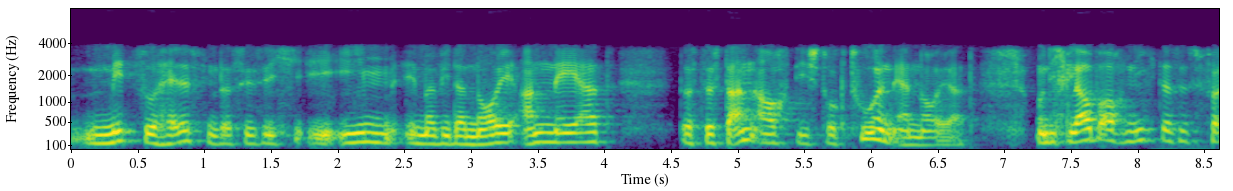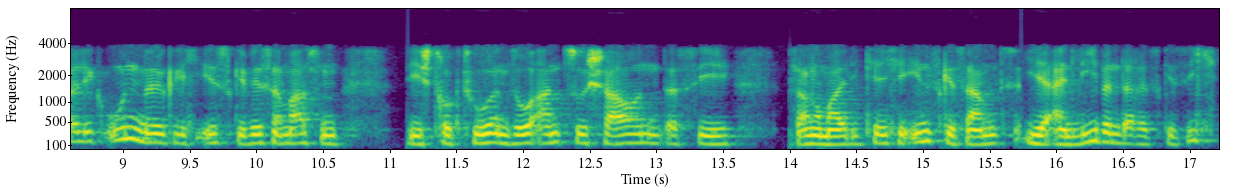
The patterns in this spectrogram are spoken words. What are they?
mitzuhelfen, dass sie sich ihm immer wieder neu annähert, dass das dann auch die Strukturen erneuert. Und ich glaube auch nicht, dass es völlig unmöglich ist, gewissermaßen die Strukturen so anzuschauen, dass sie, sagen wir mal, die Kirche insgesamt ihr ein liebenderes Gesicht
